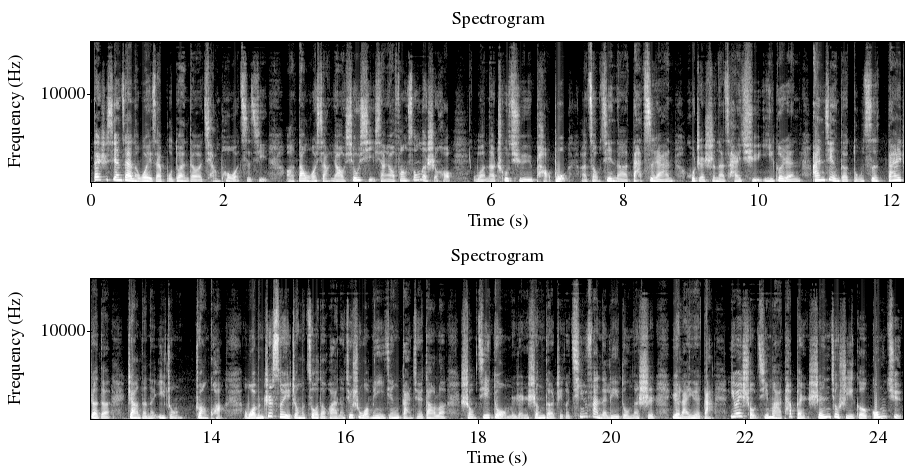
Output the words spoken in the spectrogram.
但是现在呢，我也在不断的强迫我自己啊，当我想要休息、想要放松的时候，我呢出去跑步啊，走进了大自然，或者是呢采取一个人。安静的独自待着的这样的呢一种状况，我们之所以这么做的话呢，就是我们已经感觉到了手机对我们人生的这个侵犯的力度呢是越来越大。因为手机嘛，它本身就是一个工具，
